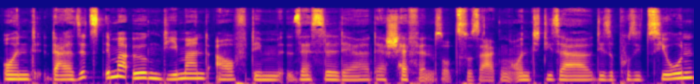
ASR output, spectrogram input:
und da sitzt immer irgendjemand auf dem Sessel der, der Chefin sozusagen. Und dieser, diese Position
